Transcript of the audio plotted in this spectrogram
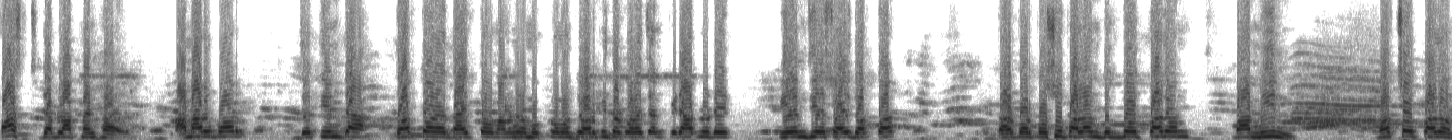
ফাস্ট ডেভেলপমেন্ট হয়। আমার উপর যে তিনটা দপ্তরের দায়িত্ব মাননীয় মুখ্যমন্ত্রী অর্পিত করেছেন পিডাব্লিউডির পিএমজিএসওয়াই দপ্তর, তারপর পশুপালন, দুগ্ধ উৎপাদন বা মিন, মৎস্য উৎপাদন,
